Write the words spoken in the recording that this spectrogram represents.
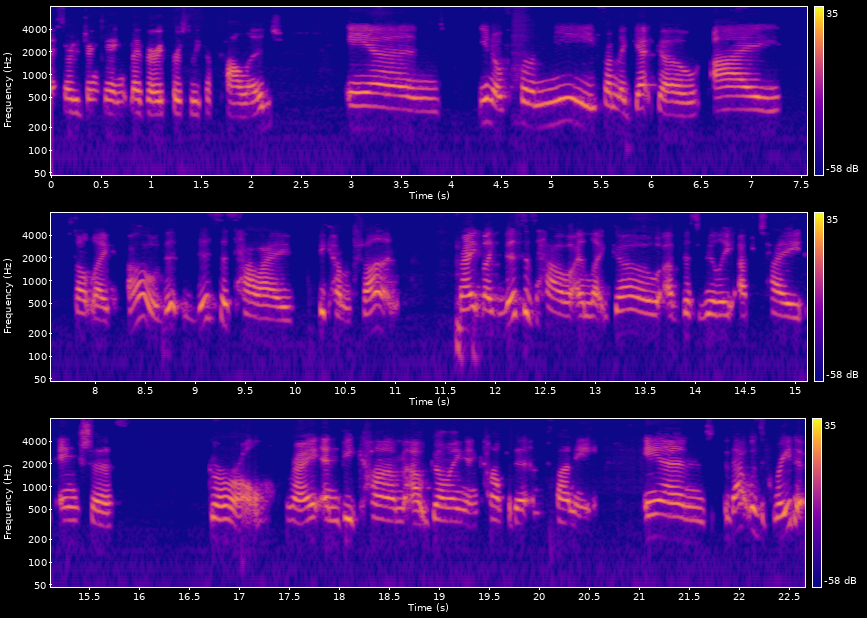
I started drinking my very first week of college. And, you know, for me, from the get go, I felt like, oh, th- this is how I become fun, right? like, this is how I let go of this really uptight, anxious girl, right? And become outgoing and confident and funny. And that was great at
